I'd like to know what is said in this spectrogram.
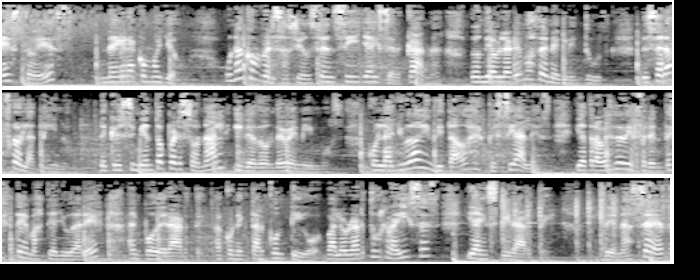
Esto es Negra como yo, una conversación sencilla y cercana donde hablaremos de negritud, de ser afrolatino, de crecimiento personal y de dónde venimos. Con la ayuda de invitados especiales y a través de diferentes temas te ayudaré a empoderarte, a conectar contigo, valorar tus raíces y a inspirarte. De nacer,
